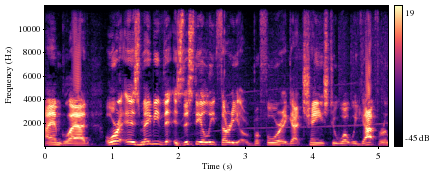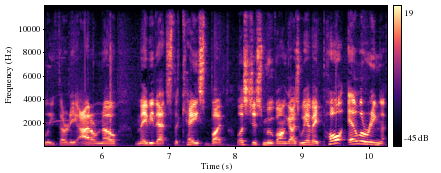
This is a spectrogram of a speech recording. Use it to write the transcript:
I am glad. Or is maybe, is this the Elite 30 before it got changed to what we got for Elite 30? I don't know. Maybe that's the case, but let's just move on, guys. We have a Paul Ellering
